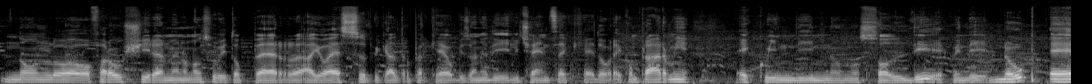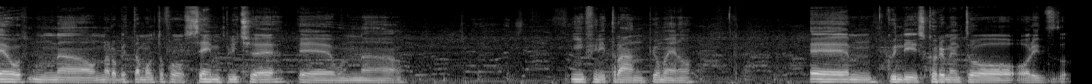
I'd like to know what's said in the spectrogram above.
Non lo farò uscire almeno non subito per iOS, più che altro perché ho bisogno di licenze che dovrei comprarmi e quindi non ho soldi e quindi nope. È una, una robetta molto semplice, è un Infinite Run più o meno. E, ehm, quindi scorrimento orizzo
